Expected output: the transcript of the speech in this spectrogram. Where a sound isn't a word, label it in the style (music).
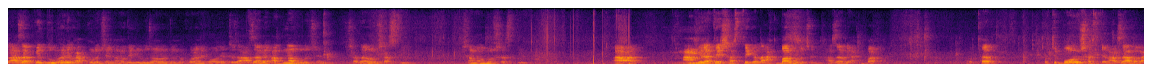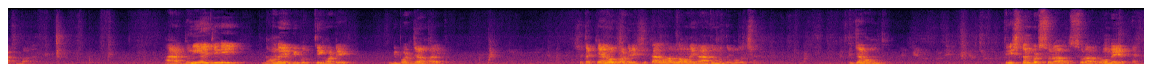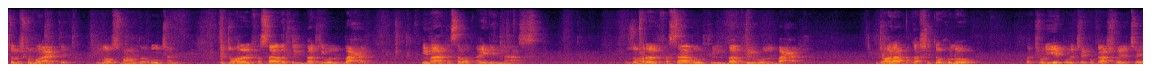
আর আজাবকে দুভাগে ভাগ করেছেন আমাদেরকে বোঝানোর জন্য, কোরআনে পাওয়া যায়। একটা আজাবে আদনা বলেছেন, সাধারণ শাস্তি, সামান্য শাস্তি। আর আখেরাতের আল্লাহ আকবার বলেছেন আজাবে আকবার। অর্থাৎ সবচেয়ে বড় শাস্তি আজাব আল আকবার। আর দুনিয়ায় যে এই ধরনের বিপত্তি ঘটে, বিপর্যয় হয়, সেটা কেন ঘটে, সে কারণ আল্লাহ অনেক আয়াতের মধ্যে বলেছেন। যেমন ত্রিশ নম্বর সুরা সুরা রোমের একচল্লিশ নম্বর আয়াতে আল্লাহ সুবহানাহু বলছেন, যে জহর আল ফাসাদ ফিল বারজি ওয়াল বাহর বিমা কাসাবাত আইদিন নাস। জহর আল ফাসাদ ফিল বারজি ওয়াল বাহর। জহরা প্রকাশিত হলো বা ছড়িয়ে পড়েছে, প্রকাশ হয়েছে,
